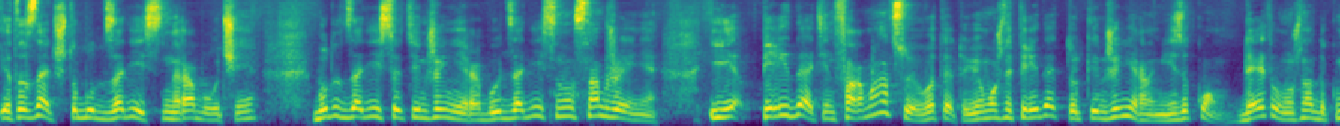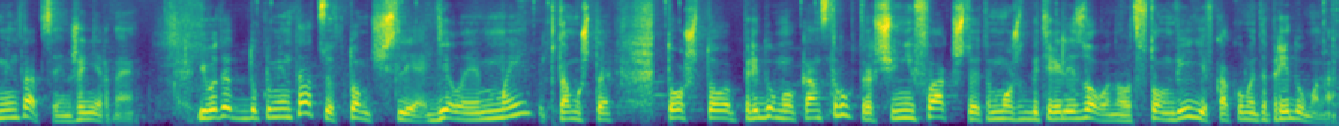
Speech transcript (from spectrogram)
Это значит, что будут задействованы рабочие, будут задействовать инженеры, будет задействовано снабжение. И передать информацию, вот эту, ее можно передать только инженерным языком. Для этого нужна документация инженерная. И вот эту документацию в том числе делаем мы, потому что то, что придумал конструктор, еще не факт, что это может быть реализовано вот в том виде, в каком это придумано.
